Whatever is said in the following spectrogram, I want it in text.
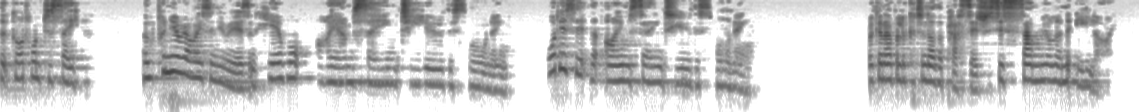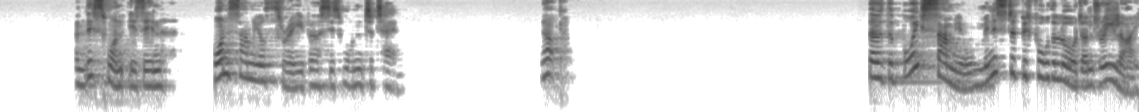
that God wanted to say, open your eyes and your ears and hear what I am saying to you this morning. What is it that I'm saying to you this morning? We're going to have a look at another passage. This is Samuel and Eli. And this one is in 1 Samuel 3, verses 1 to 10. Yep. So the boy Samuel ministered before the Lord under Eli.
